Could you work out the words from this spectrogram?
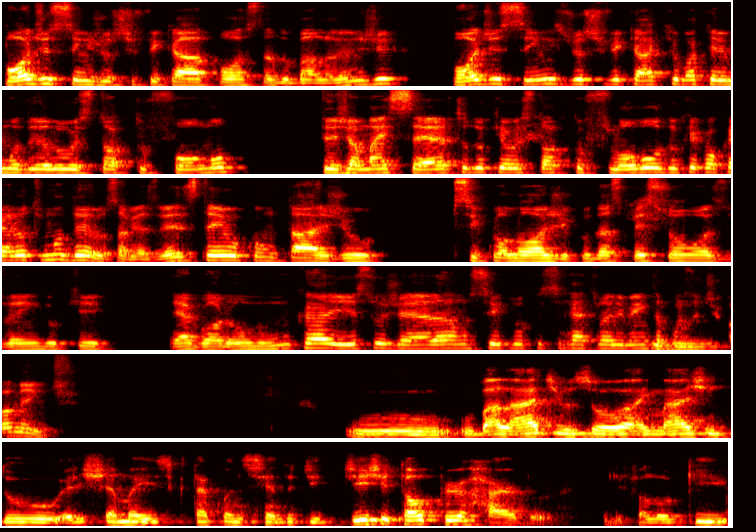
pode sim justificar a aposta do Balange, pode sim justificar que aquele modelo Stock to FOMO esteja mais certo do que o stock to flow ou do que qualquer outro modelo, sabe? Às vezes tem o contágio psicológico das pessoas vendo que é agora ou nunca, e isso gera um ciclo que se retroalimenta uhum. positivamente. O, o Balad usou a imagem do. Ele chama isso que está acontecendo de Digital Pearl Harbor. Ele falou que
